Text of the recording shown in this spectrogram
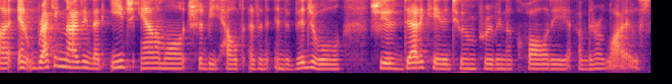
Uh, and recognizing that each animal should be helped as an individual, she is dedicated to improving the quality of their lives.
